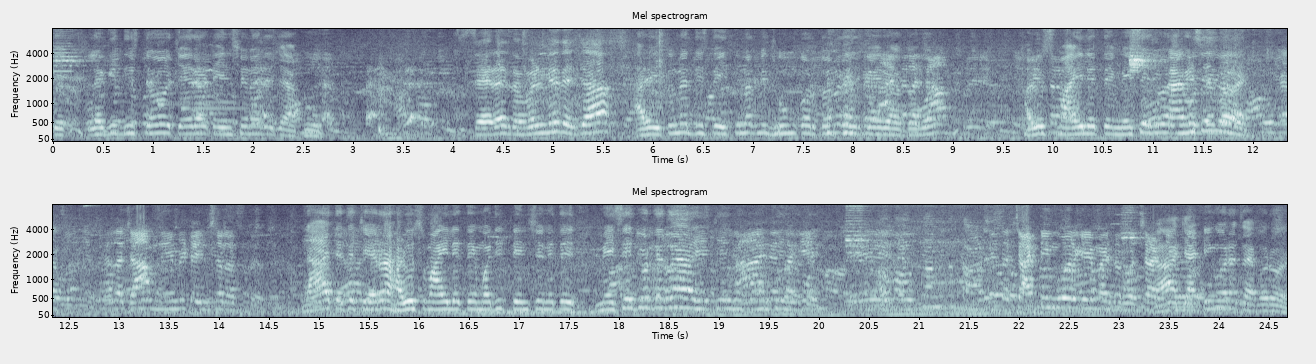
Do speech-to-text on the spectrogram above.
ते लगेच दिसतो हो, चेहऱ्यावर टेन्शन आहे त्याच्या खूप. चेहऱ्या जवळ नाही त्याच्या. अरे इथूनच दिसते इथूनच मी झूम करतो ना त्याच्या चेहऱ्यावर तो बघ हळू स्माईल येते मेसेजवर मेसेजवर त्याला जाम नेहमी टेन्शन असतं. नाही त्याच्या चेहरा हळू स्माईल येते मधीच टेन्शन येते. मेसेजवर त्याचा हे. चॅटिंग वर गेम आहे सर्व हा चॅटिंग वरच आहे बरोबर.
